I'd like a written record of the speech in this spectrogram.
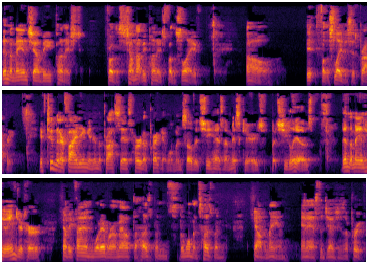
then the man shall be punished for the shall not be punished for the slave. Oh, it for the slave is his property. If two men are fighting and in the process hurt a pregnant woman so that she has a miscarriage, but she lives, then the man who injured her shall be fined whatever amount the husband's the woman's husband shall demand, and as the judges approve.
